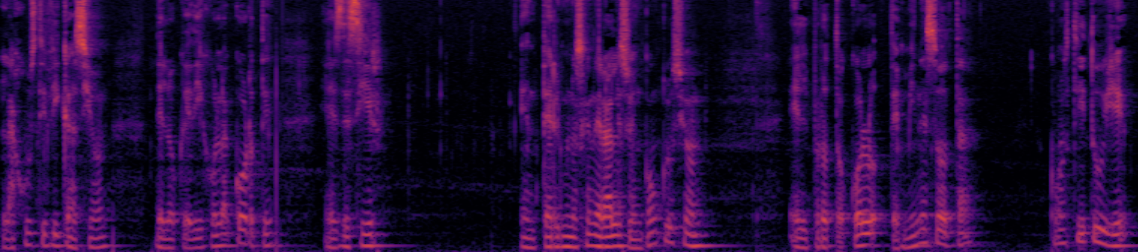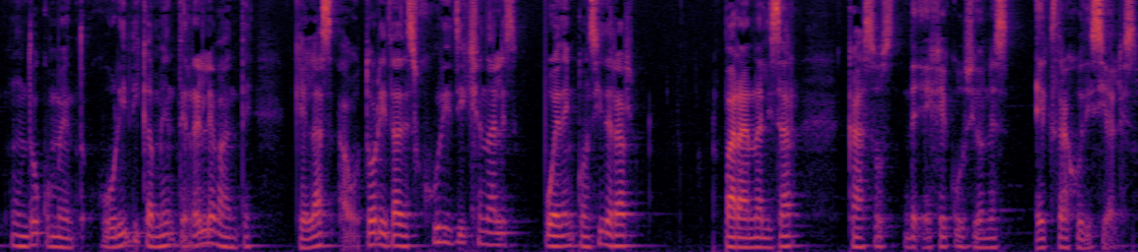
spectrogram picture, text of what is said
la justificación de lo que dijo la Corte, es decir, en términos generales o en conclusión, el protocolo de Minnesota constituye un documento jurídicamente relevante que las autoridades jurisdiccionales pueden considerar para analizar casos de ejecuciones extrajudiciales.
